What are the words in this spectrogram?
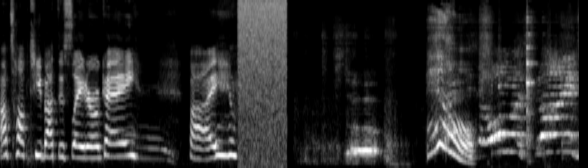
I'll talk to you about this later, okay? Bye. Ew! Almost done.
